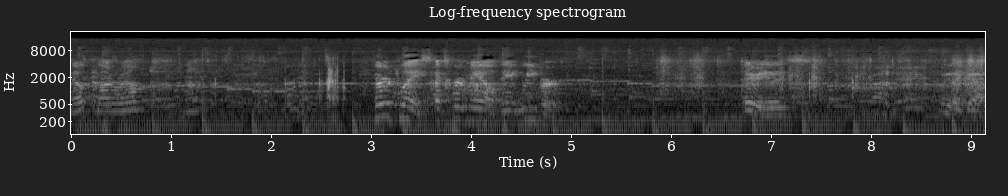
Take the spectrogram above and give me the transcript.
Nope, not around. Third place, expert male, Dave Weaver. There he is. Look at that guy.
